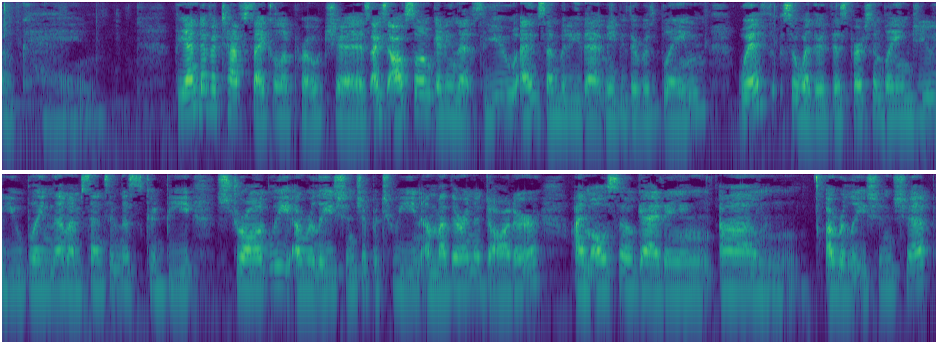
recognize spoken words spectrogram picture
Okay the end of a tough cycle approaches. I also am getting that you and somebody that maybe there was blame with. So whether this person blamed you, you blame them. I'm sensing this could be strongly a relationship between a mother and a daughter. I'm also getting um, a relationship.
